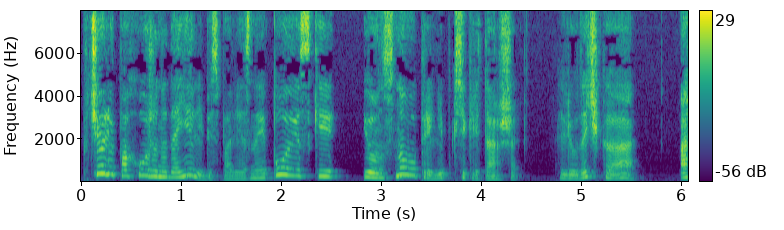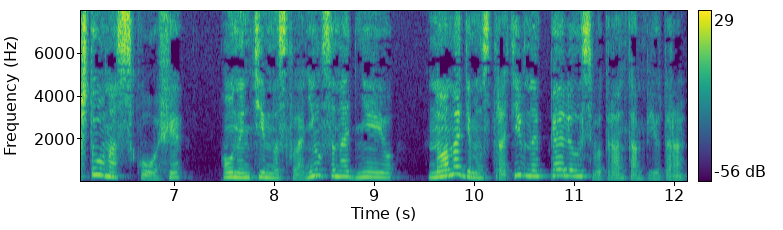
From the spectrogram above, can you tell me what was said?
Пчеле, похоже, надоели бесполезные поиски, и он снова прилип к секретарше. «Людочка, «А что у нас с кофе?» Он интимно склонился над нею, но она демонстративно пялилась в экран компьютера.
